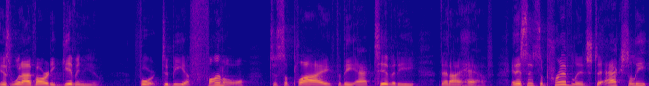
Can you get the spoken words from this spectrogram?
is what I've already given you for to be a funnel to supply for the activity that I have. And it's, it's a privilege to actually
